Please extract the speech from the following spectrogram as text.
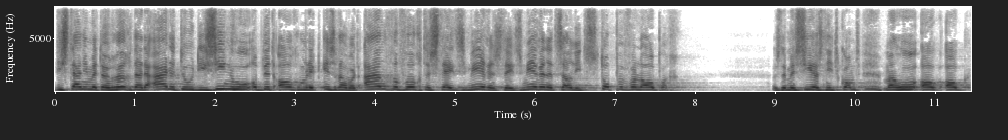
die staan niet met de rug naar de aarde toe. Die zien hoe op dit ogenblik Israël wordt aangevochten. Steeds meer en steeds meer. En het zal niet stoppen voorlopig. Als de Messias niet komt. Maar hoe ook, ook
